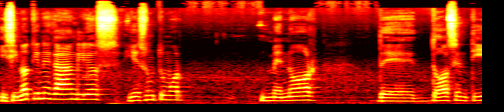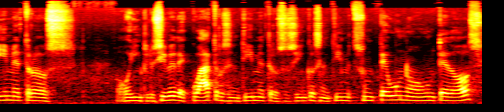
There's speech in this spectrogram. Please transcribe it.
Y si no tiene ganglios y es un tumor menor de 2 centímetros o inclusive de 4 centímetros o 5 centímetros, un T1 o un T2,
